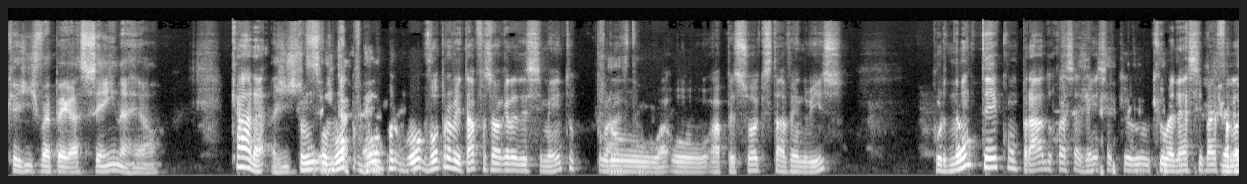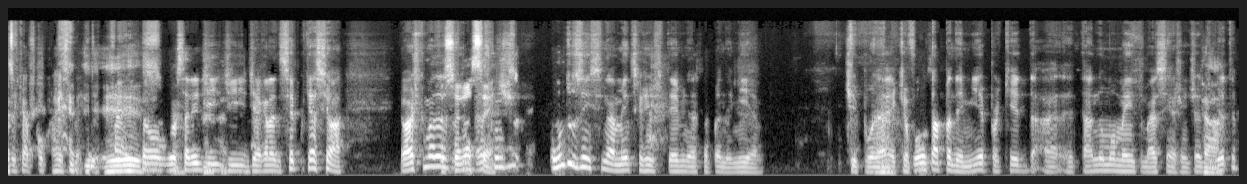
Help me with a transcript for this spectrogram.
que a gente vai pegar 100, na real. Cara, a gente eu vou, vou, vou, vou, aproveitar para fazer um agradecimento por o, o, a pessoa que está vendo isso, por não ter comprado com essa agência que o, que o LS vai falar daqui a pouco a respeito. então, eu gostaria de, de, de, agradecer, porque assim, ó, eu acho que uma das, um, dos, um dos ensinamentos que a gente teve nessa pandemia Tipo, né? É. Que eu vou usar a pandemia porque tá no momento, mas assim, a gente já tá. devia ter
